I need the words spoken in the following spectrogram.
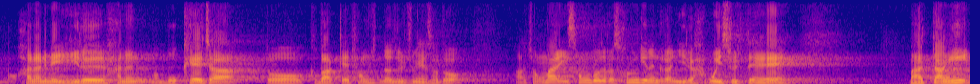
뭐 하나님의 일을 하는 뭐 목회자 또 그밖에 평신도들 중에서도 아, 정말 이 성도들을 섬기는 그런 일을 하고 있을 때 마땅히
